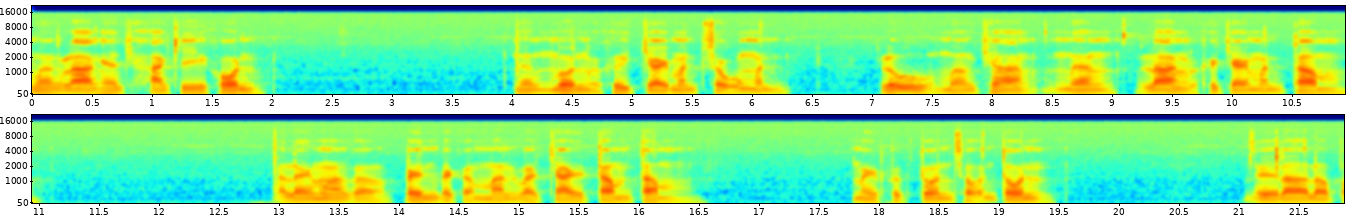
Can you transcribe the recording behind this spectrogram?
เมืองล่างเห็นช่างขี่คน เมืองบนก็คือใจมันสูงมันรู้เมืองช่าง เมืองล่างก็คือใจมันต่ำ อะไรมาก็เป็นไปกับมันว่าใจต่ำต่ำไม่ฝึกตนสอนตน เวลาเราป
